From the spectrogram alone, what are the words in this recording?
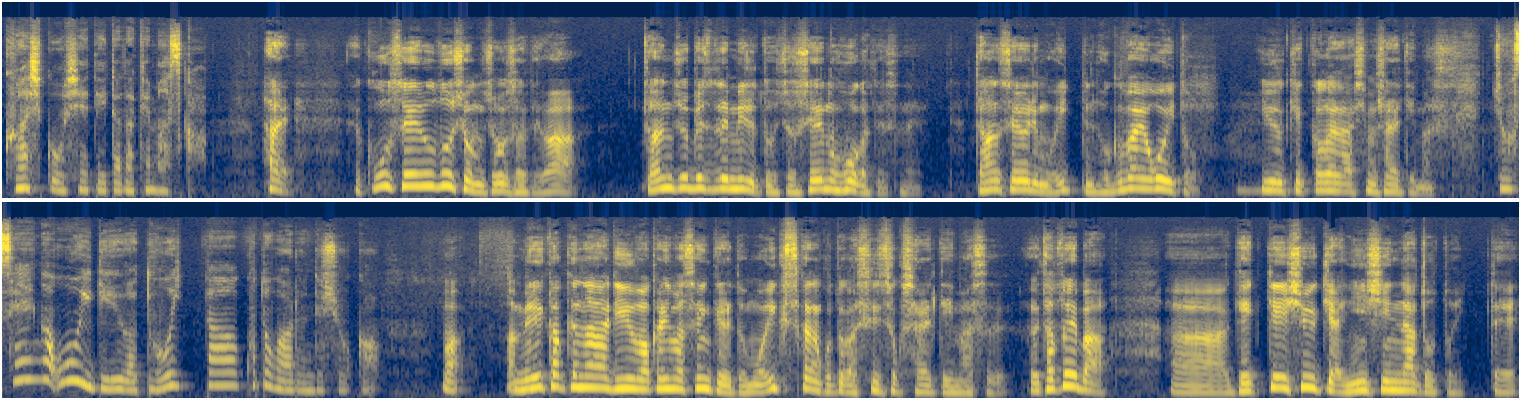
詳しく教えていただけますか？はい厚生労働省の調査では男女別で見ると女性の方がですね男性よりも1.6倍多いという結果が示されています。女性が多い理由はどういったことがあるんでしょうか？まあ、明確な理由はわかりませんけれども、いくつかのことが推測されています。例えば、あ月経周期や妊娠などといって、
